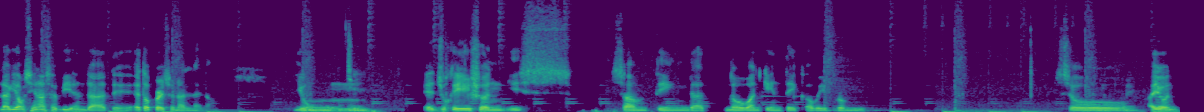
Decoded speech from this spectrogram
lagi ako sinasabihan dati. Ito personal na lang. Yung Okay. education is something that no one can take away from you. So, Okay. ayun,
